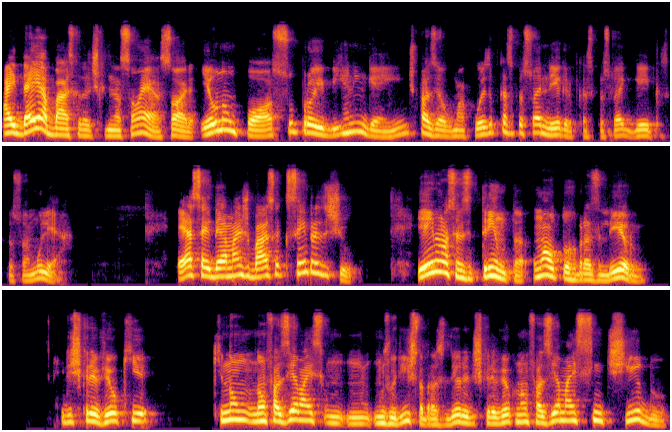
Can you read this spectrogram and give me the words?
A ideia básica da discriminação é essa: olha, eu não posso proibir ninguém de fazer alguma coisa porque essa pessoa é negra, porque essa pessoa é gay, porque essa pessoa é mulher. Essa é a ideia mais básica que sempre existiu. E em 1930, um autor brasileiro ele escreveu que, que não, não fazia mais, um, um jurista brasileiro, ele escreveu que não fazia mais sentido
